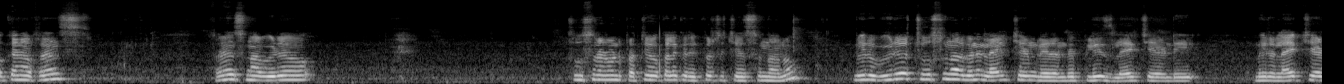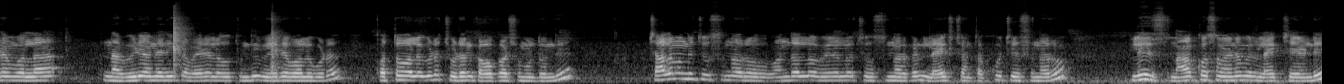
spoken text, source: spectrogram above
ఓకేనా ఫ్రెండ్స్? ఫ్రెండ్స్ నా వీడియో చూస్తున్నటువంటి ప్రతి ఒక్కరికి రిక్వెస్ట్ చేస్తున్నాను. మీరు వీడియో చూస్తున్నారు కానీ లైక్ చేయడం లేదండి. ప్లీజ్ లైక్ చేయండి. మీరు లైక్ చేయడం వల్ల నా వీడియో అనేది ఇంకా వైరల్ అవుతుంది. వేరే వాళ్ళు కూడా కొత్త వాళ్ళు కూడా చూడడానికి అవకాశం ఉంటుంది. చాలామంది చూస్తున్నారు వందల్లో వేలలో చూస్తున్నారు కానీ లైక్స్ చాలా తక్కువ చేస్తున్నారు. ప్లీజ్ నా కోసమైనా మీరు లైక్ చేయండి.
